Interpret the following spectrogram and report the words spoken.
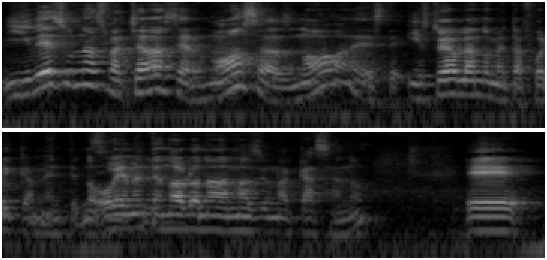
y ves unas fachadas hermosas, ¿no? Este, y estoy hablando metafóricamente, ¿no? Sí, Obviamente claro. no hablo nada más de una casa, ¿no? Eh,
